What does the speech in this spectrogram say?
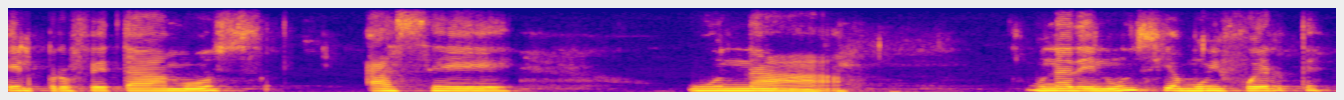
El profeta Amos hace una, una denuncia muy fuerte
